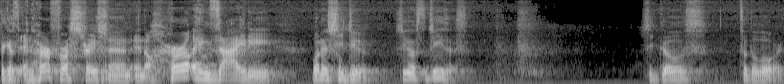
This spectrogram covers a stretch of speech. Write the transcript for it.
Because in her frustration, in her anxiety, what does she do? She goes to Jesus. She goes to the Lord.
